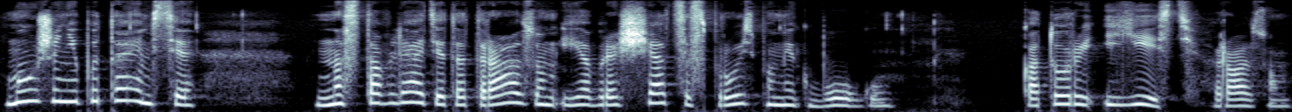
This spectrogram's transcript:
Мы уже не пытаемся наставлять этот разум и обращаться с просьбами к Богу который и есть разум,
